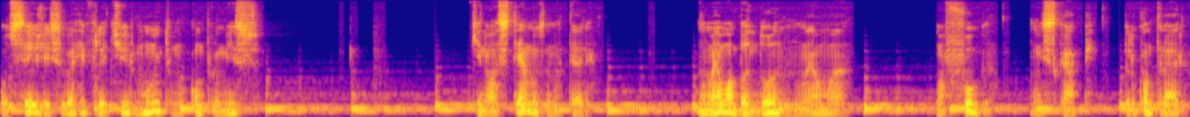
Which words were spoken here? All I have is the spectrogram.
Ou seja, isso vai refletir muito no compromisso que nós temos na matéria. Não é um abandono, não é uma, uma fuga, um escape. Pelo contrário,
